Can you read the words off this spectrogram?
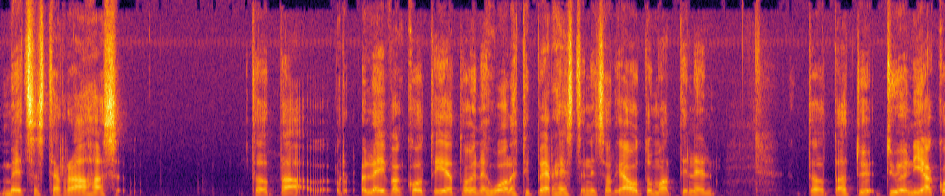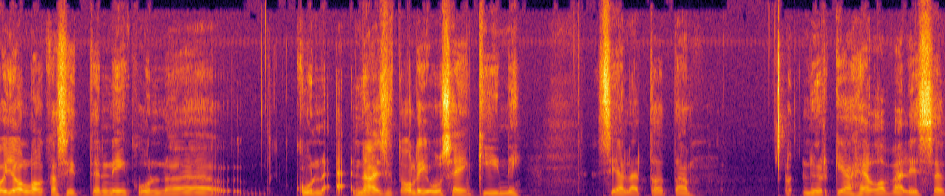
metsästä raahas tota, leivän kotiin ja toinen huolehti perheestä, niin se oli automaattinen tota, työ, työnjako, jolloin sitten niin kun, kun naiset oli usein kiinni siellä tota, nyrkin ja hellan välissä,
